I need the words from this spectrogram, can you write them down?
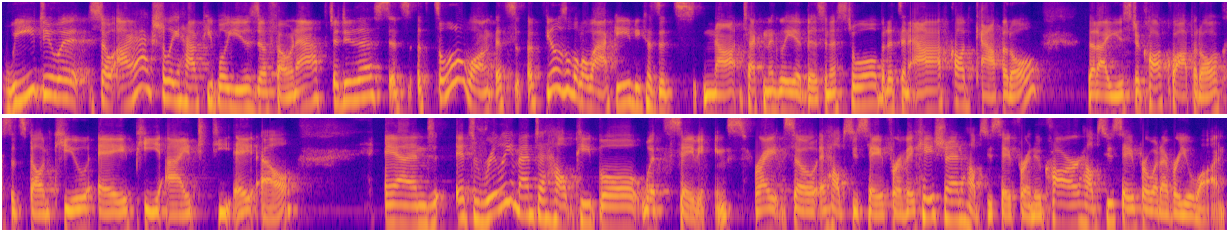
We do it. So I actually have people use a phone app to do this. It's it's a little long. It's it feels a little wacky because it's not technically a business tool, but it's an app called Qapital that I used to call Quapital because it's spelled Q A P I T A L. And it's really meant to help people with savings, right? So it helps you save for a vacation, helps you save for a new car, helps you save for whatever you want.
